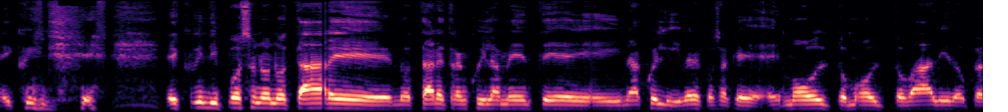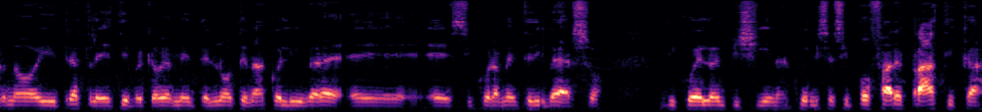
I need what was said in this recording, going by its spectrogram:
e quindi, e quindi possono nuotare, nuotare, tranquillamente in acque libere, cosa che è molto molto valido per noi triatleti perché ovviamente il nuoto in acque libere è, è sicuramente diverso di quello in piscina, quindi se si può fare pratica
